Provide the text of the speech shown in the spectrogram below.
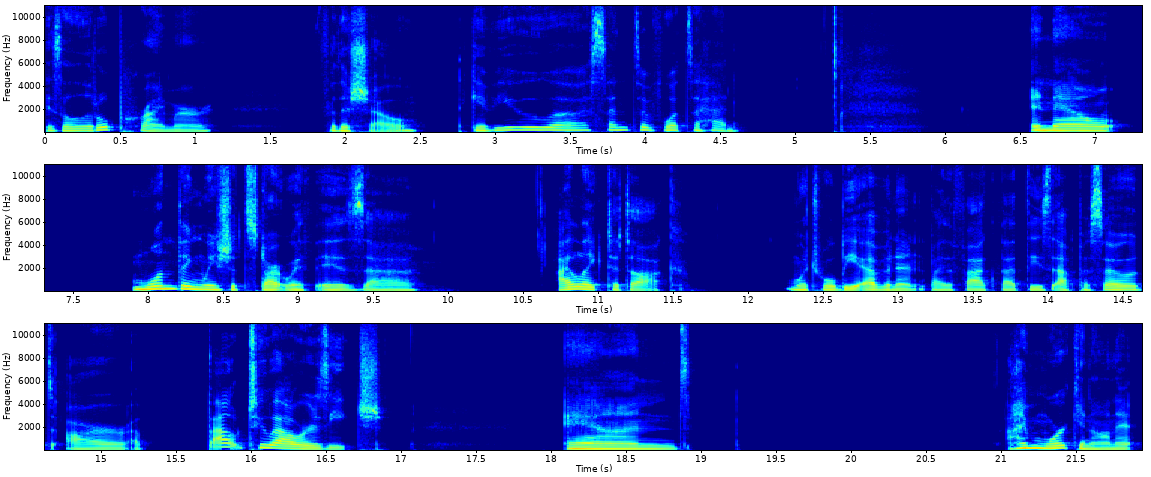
is a little primer for the show give you a sense of what's ahead. And now, one thing we should start with is uh, I like to talk, which will be evident by the fact that these episodes are about two hours each. And I'm working on it.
